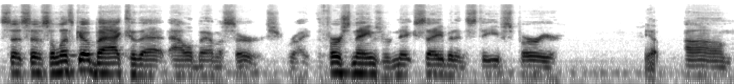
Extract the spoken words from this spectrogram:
So so so let's go back to that Alabama search. Right. The first names were Nick Saban and Steve Spurrier. Yep. Um.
